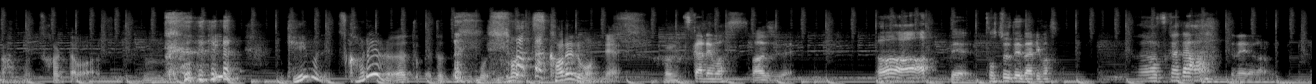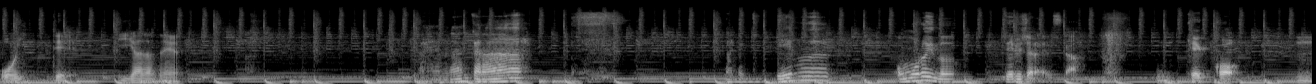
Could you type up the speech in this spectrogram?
あ、もう疲れたわ。うん、ゲゲームで疲れる？とか言ったらもう今疲れるもんね。うん、疲れます、マジで。あーあーって途中でなりますもん。ああ、疲れたーってなりながら。置いて嫌だね。あでもなんかななんかゲームおもろいの出るじゃないですか。うん。結構。うん。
